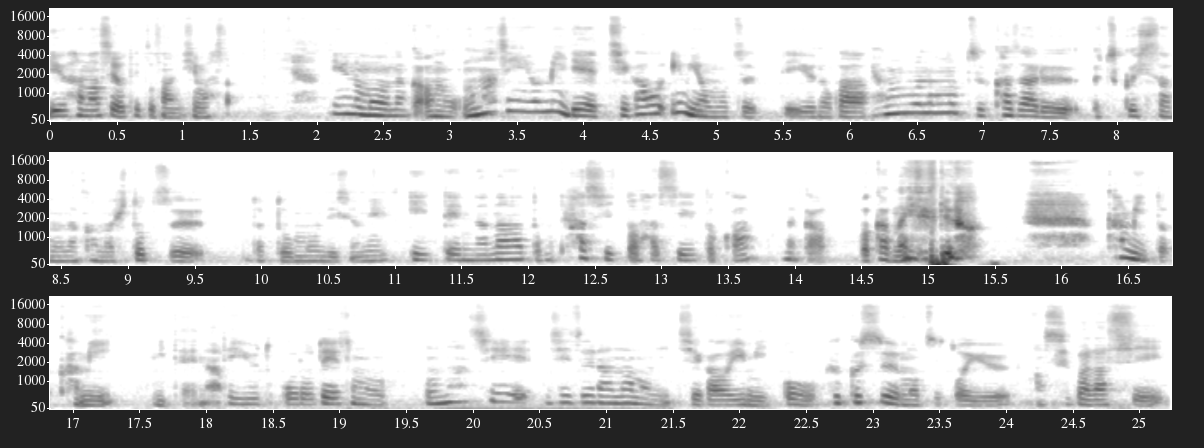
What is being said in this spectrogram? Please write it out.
いう話をテッドさんにしました。っていうのも、なんかあの、同じ読みで違う意味を持つっていうのが、日本語の持つ飾る美しさの中の一つだと思うんですよね。いい点だなと思って、箸と箸とか、なんかわかんないですけど、神と神みたいなっていうところで、その、同じ字面なのに違う意味を複数持つという素晴らしい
